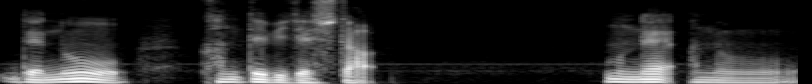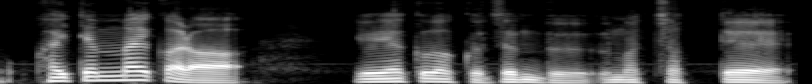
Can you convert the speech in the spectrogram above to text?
での鑑定日でした。もうね、あの、開店前から予約枠全部埋まっちゃって、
